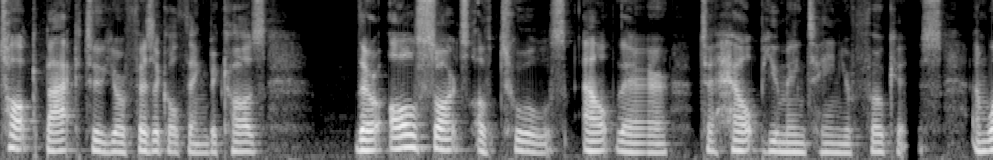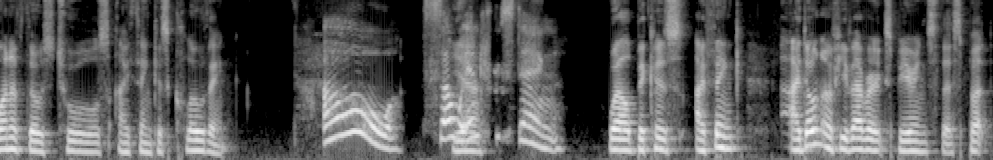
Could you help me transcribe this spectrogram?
talk back to your physical thing because there are all sorts of tools out there to help you maintain your focus. And one of those tools, I think, is clothing. Oh, so yeah. interesting. Well, because I think, I don't know if you've ever experienced this, but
